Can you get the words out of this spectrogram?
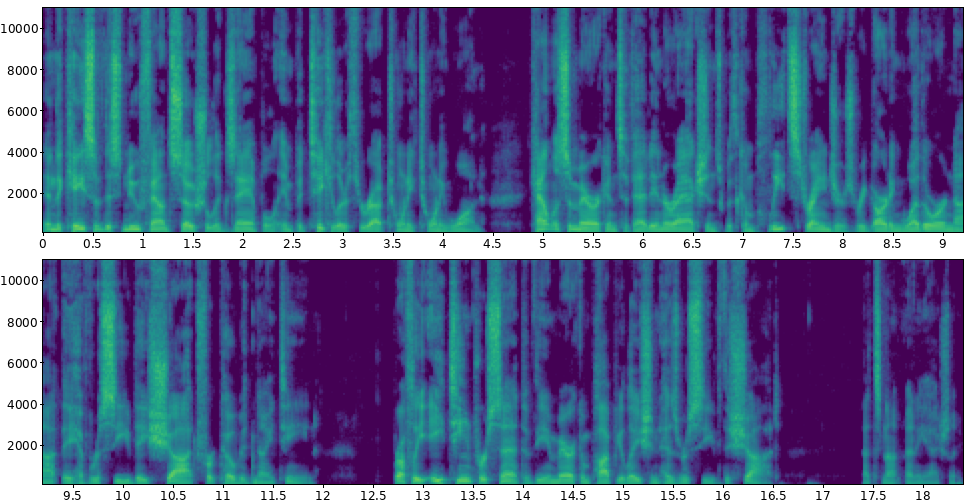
In the case of this newfound social example, in particular throughout 2021, countless Americans have had interactions with complete strangers regarding whether or not they have received a shot for COVID 19. Roughly 18% of the American population has received the shot. That's not many, actually.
